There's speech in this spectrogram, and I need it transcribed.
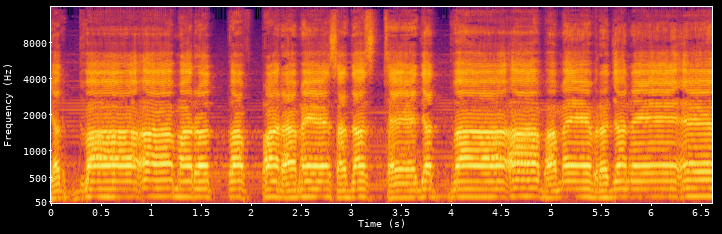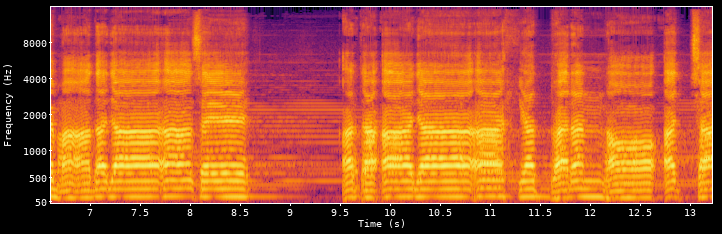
यद्वा मरुत्वः परमे सदस्थे यद्वा भमे व्रजने मादजासे। अत आजाह्यध्वरन्नो अच्छा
